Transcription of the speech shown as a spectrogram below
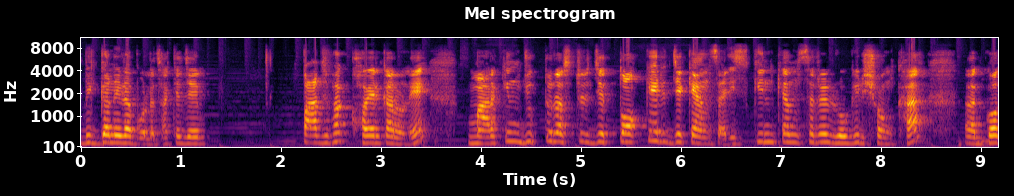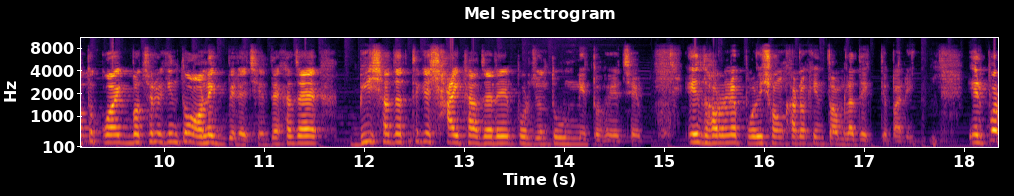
বিজ্ঞানীরা বলে থাকে যে পাঁচ ভাগ ক্ষয়ের কারণে মার্কিন যুক্তরাষ্ট্রের যে ত্বকের যে ক্যান্সার, স্কিন ক্যান্সারের রোগীর সংখ্যা গত কয়েক বছরে কিন্তু অনেক বেড়েছে। দেখা যায় বিশ হাজার থেকে ষাট হাজারে পর্যন্ত উন্নীত হয়েছে। এ ধরনের পরিসংখ্যানও কিন্তু আমরা দেখতে পারি। এরপর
